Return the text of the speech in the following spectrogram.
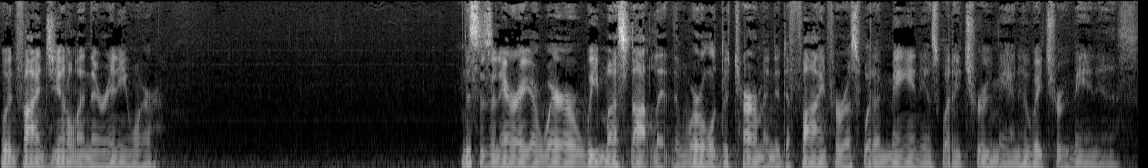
Wouldn't find gentle in there anywhere. This is an area where we must not let the world determine to define for us what a man is, what a true man, who a true man is.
